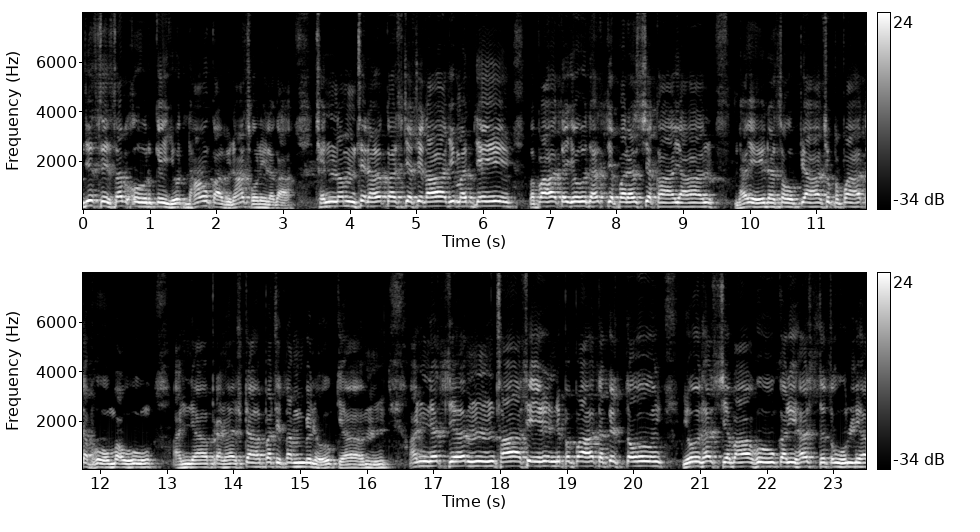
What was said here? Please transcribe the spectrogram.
जिससे सब ओर के योद्धाओं का विनाश होने लगा। छिन्नम सिर कश्चिदाज मध्य पपात योधस्य परस्य कायाल भय न सौप्यासु पपात भूमौ, अन्य प्रणष्ट पतितम विलोक्य। अन्य सासे निपपात कृतो, योधस्य बाहु करी हस्तूल्य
